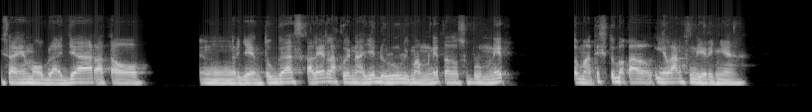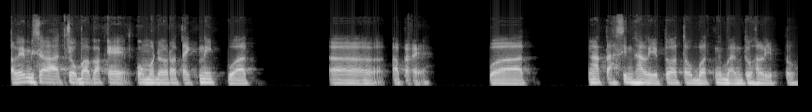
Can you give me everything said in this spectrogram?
Misalnya mau belajar atau ngerjain tugas, kalian lakuin aja dulu 5 menit atau 10 menit, otomatis itu bakal hilang sendirinya. Kalian bisa coba pakai Pomodoro teknik buat uh, apa ya? Buat ngatasin hal itu atau buat ngebantu hal itu.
